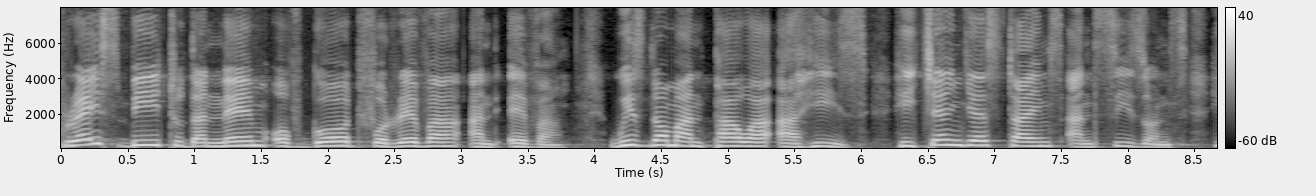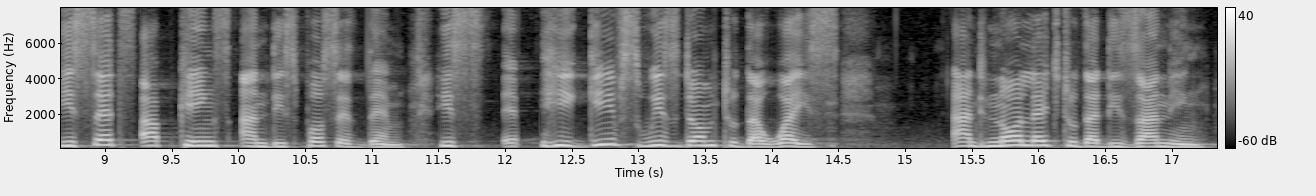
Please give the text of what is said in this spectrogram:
Praise be to the name of God forever and ever. Wisdom and power are his. He changes times and seasons. He sets up kings and disposes them. He's, eh, he gives wisdom to the wise and knowledge to the discerning.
